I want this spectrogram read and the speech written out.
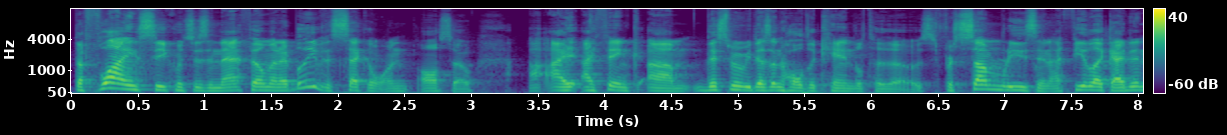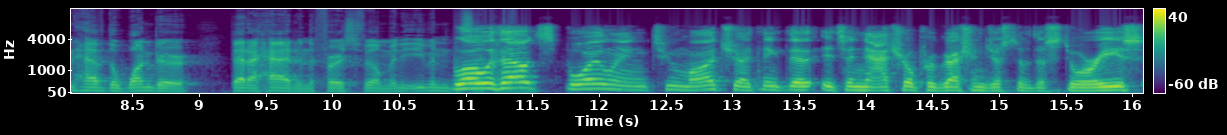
the flying sequences in that film, and I believe the second one also. I, I think um, this movie doesn't hold a candle to those. For some reason, I feel like I didn't have the wonder that I had in the first film, and even Well, without one. spoiling too much, I think that it's a natural progression just of the stories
